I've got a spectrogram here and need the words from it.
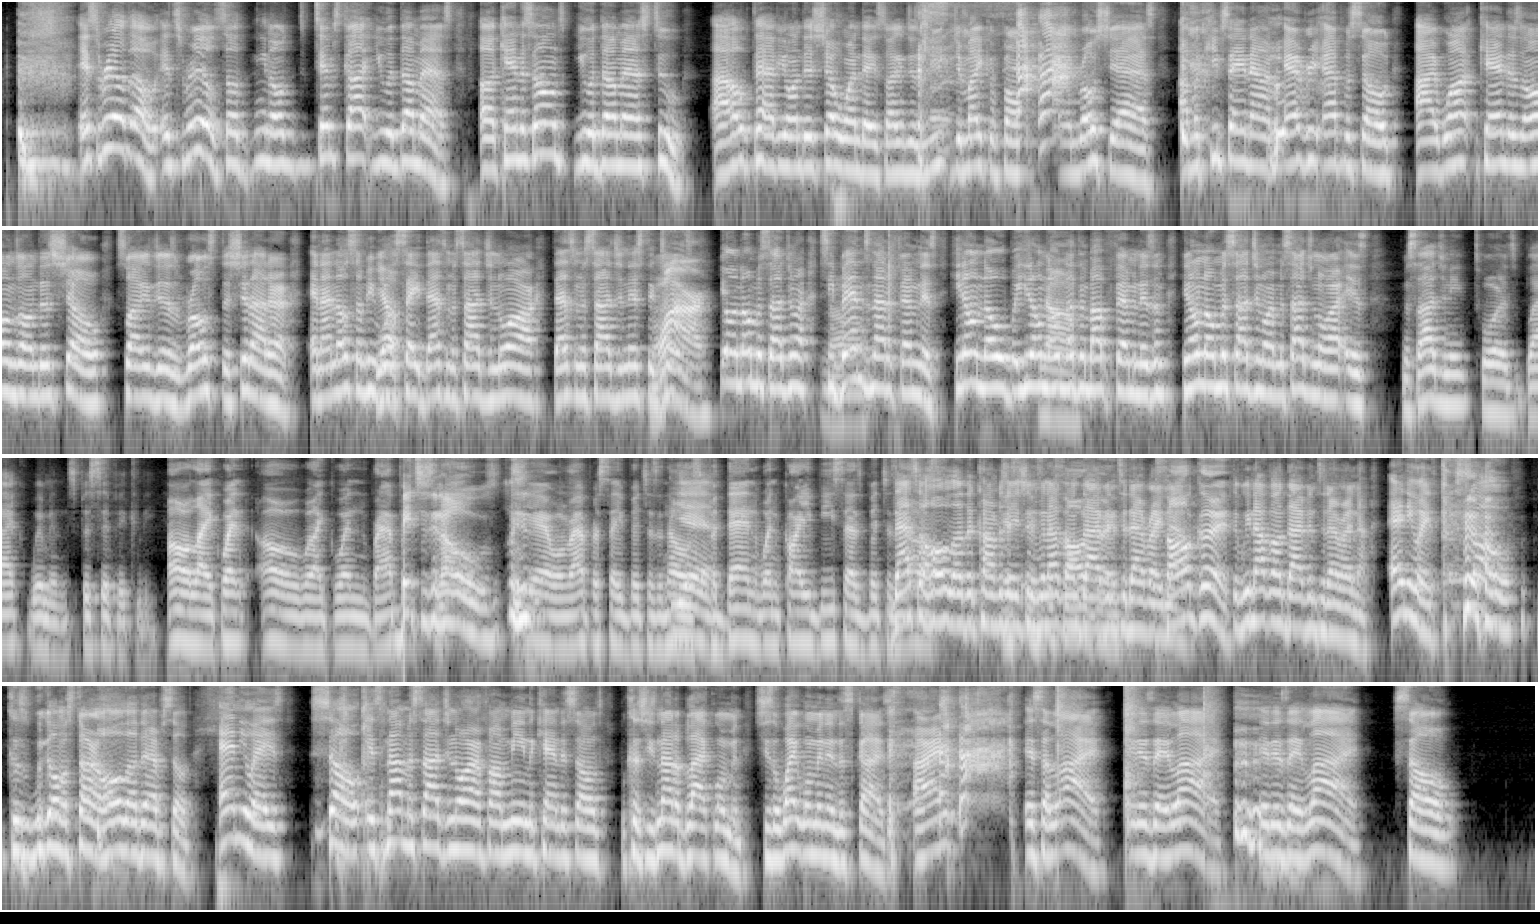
It's real though. It's real. So you know, Tim Scott, you a dumbass. Uh, Candace Owens, you a dumbass too. I hope to have you on this show one day so I can just mute your microphone and roast your ass. I'm gonna keep saying that on every episode. I want Candace Owens on this show so I can just roast the shit out of her. And I know some people Yo. will say that's misogynoir, that's misogynistic. Noir. You don't know misogynoir. See, No. Ben's not a feminist. He don't know, but he don't know nothing about feminism. He don't know misogynoir. Misogynoir is misogyny towards black women specifically. Oh, like when oh, like when rappers Bitches and hoes. yeah, when rappers say bitches and hoes. Yeah. But then when Cardi B says bitches, That's a hoes, whole other conversation. it's- We're not gonna dive good. into that right it's now. It's all good. We're not gonna dive into that right now. Anyways, so because we're gonna start a whole other episode. Anyways, so it's not misogynoir if I'm mean to Candace Owens because she's not a black woman. She's a white woman in disguise. All right, it's a lie. It is a lie. It is a lie. So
